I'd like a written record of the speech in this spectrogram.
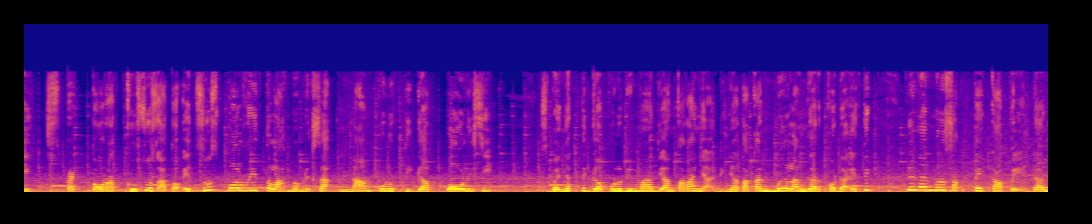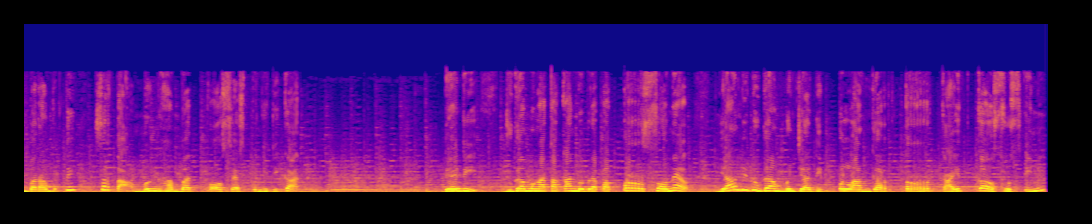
Inspektorat Khusus atau Itsus Polri telah memeriksa 63 polisi. Sebanyak 35 di antaranya dinyatakan melanggar kode etik dengan merusak TKP dan barang bukti serta menghambat proses penyidikan. Dedi juga mengatakan beberapa personel yang diduga menjadi pelanggar terkait kasus ini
